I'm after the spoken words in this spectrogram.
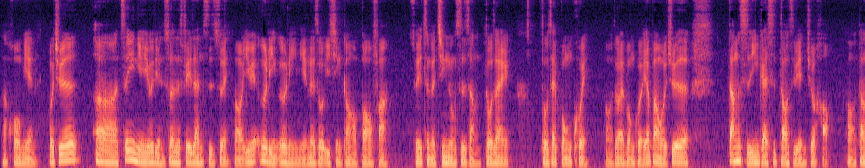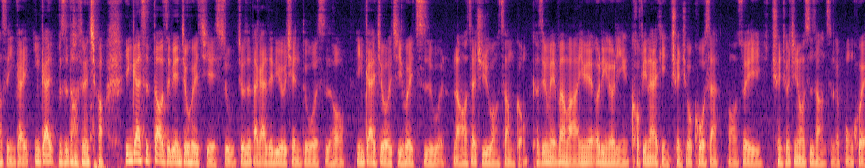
那后面我觉得呃，这一年有点算是非战之罪哦，因为二零二零年那时候疫情刚好爆发，所以整个金融市场都在都在崩溃哦，都在崩溃。要不然我觉得当时应该是到这边就好。哦，当时应该应该不是到这边就好，应该是到这边就会结束，就是大概在六千多的时候，应该就有机会止稳，然后再继续往上攻。可是又没办法，因为二零二零 COVID nineteen 全球扩散哦，所以全球金融市场整个崩溃，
